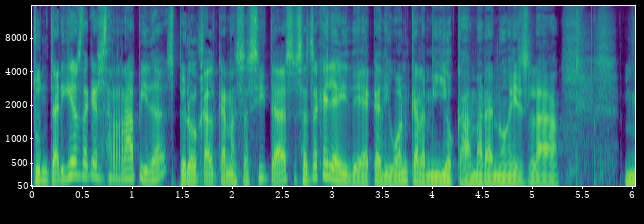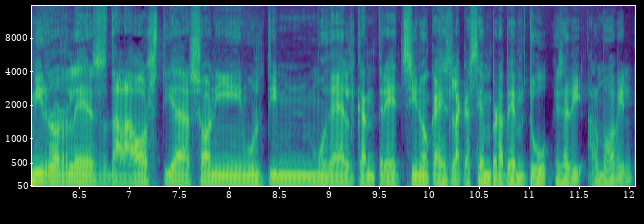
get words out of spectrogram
Tonteries d'aquestes ràpides, però el que, el que necessites... Saps aquella idea que diuen que la millor càmera no és la mirrorless de la hòstia Sony últim model que han tret, sinó que és la que sempre ve amb tu, és a dir, el mòbil?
